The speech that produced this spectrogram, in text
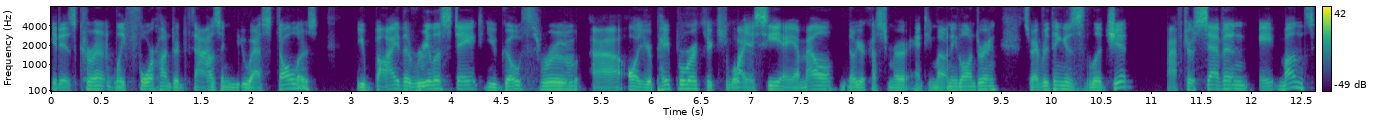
It is currently 400,000 US dollars. You buy the real estate, you go through uh, all your paperwork, your KYC, AML, know your customer, anti money laundering. So everything is legit. After seven, eight months,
